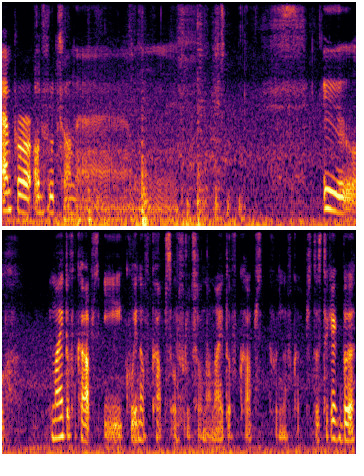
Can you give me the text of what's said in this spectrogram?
Emperor odwrócony. Ew. Knight of Cups i Queen of Cups odwrócona. Knight of Cups i Queen of Cups. To jest tak jakby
